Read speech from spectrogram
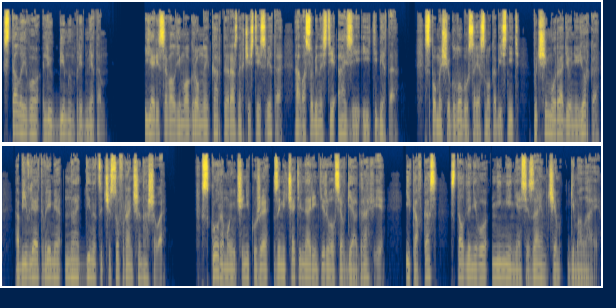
стала его любимым предметом. Я рисовал ему огромные карты разных частей света, а в особенности Азии и Тибета. С помощью глобуса я смог объяснить, почему радио Нью-Йорка объявляет время на 11 часов раньше нашего. Скоро мой ученик уже замечательно ориентировался в географии, и Кавказ стал для него не менее осязаем, чем Гималаи.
